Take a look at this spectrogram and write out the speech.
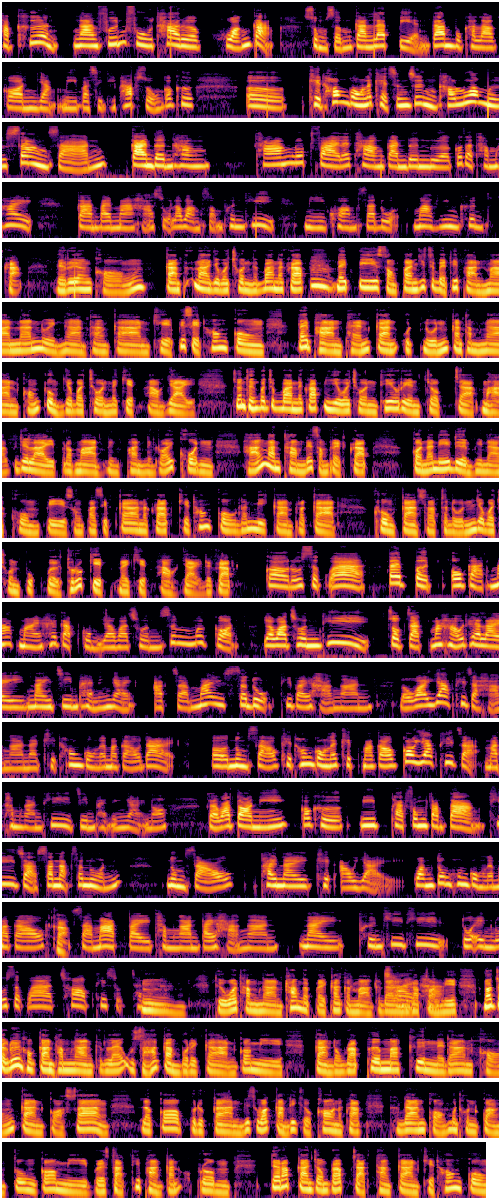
ขับเคลื่อน งานฟื้นฟูท่าเรือขวางกังส่งเสริมการแลกเปลี่ยนด้านบุคลากรอย่างมีประสิทธิภาพสูงก็คือเออเขตฮ่องกงและเขตซึ่งซึ่งเขาร่วมมือสร้างสารการเดินทาง ทั้งรถไฟและทางการเดินเรือก็จะทำให้การไปมาหาสู่ระหว่างสองพื้นที่มีความสะดวกมากยิ่งขึ้น ครับ ในเรื่องของการพัฒนาเยาวชนกันบ้างนะครับอืมในปี 2021 ที่ผ่านมานั้นหน่วยงานทางการเขตพิเศษฮ่องกง ได้ผ่านแผนการอุดหนุนการทำงานของกลุ่มเยาวชนในเขตอ่าวใหญ่ จนถึงปัจจุบันนะครับมีเยาวชนที่เรียนจบจากมหาวิทยาลัยประมาณ 1,100 คน หางานทำได้สำเร็จครับ ก่อนหน้านี้เดือนมีนาคมปี 2019 นะครับ เขตฮ่องกงนั้นมีการประกาศ โครงการสนับสนุนเยาวชนปลุกเบิกธุรกิจในเขตอ่าวใหญ่นะครับ ก็รู้สึกว่าได้เปิดโอกาสมากมายให้กับกลุ่มเยาวชน ซึ่งเมื่อก่อนเยาวชนที่จบจากมหาวิทยาลัยในจีนแผ่นใหญ่ อาจจะไม่สะดวกที่ไปหางาน หรือว่ายากที่จะหางานในเขตฮ่องกงและมาเก๊าได้เออหนุ่มสาวเขตฮ่องกงและเขตมาเก๊าก็ยากที่จะมาทำงานที่จีนแผ่นใหญ่เนาะ แต่ว่าตอนนี้ก็คือมีแพลตฟอร์มต่างๆ ที่จะสนับสนุนหนุ่มสาวภายในเขตอ่าวใหญ่ กวางตุ้งฮ่องกงและมาเก๊าครับสามารถไปทำงานไปหางาน ในพื้นที่ที่ตัวเองรู้สึกว่าชอบที่สุดใช่ไหอืมมคะถือว่าทำงานข้ามกันไปข้ามกันมากันได้นะครับใช่ค่ะตอนนี้ นอกจากเรื่องของการทำงานกันแล้วอุตสาหกรรมบริการก็มีการรองรับเพิ่มมากขึ้นในด้านของการก่อสร้าง แล้วก็บริการวิศวกรรมที่เกี่ยวข้องนะครับ ทางด้านของมณฑลกวางตุ้งก็มีบริษัทที่ผ่านการอบรม ได้รับการยอมรับจากทางการเขตฮ่องกง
